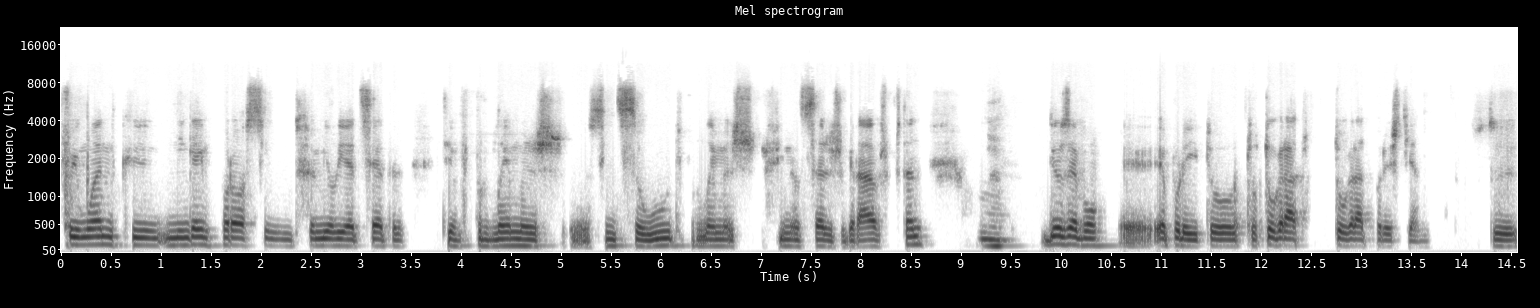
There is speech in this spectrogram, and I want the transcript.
foi um ano que ninguém próximo de família, etc., teve problemas assim, de saúde, problemas financeiros graves. Portanto, é. Deus é bom, é, é por aí. Estou grato, estou grato por este ano se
